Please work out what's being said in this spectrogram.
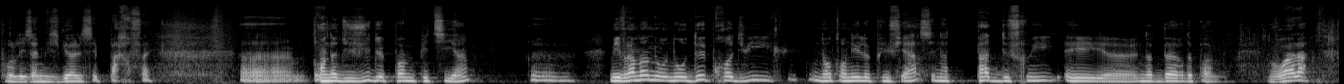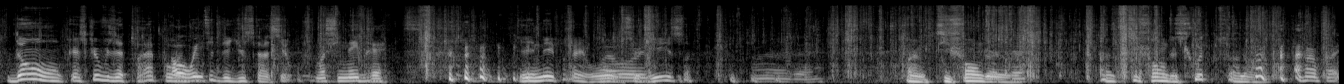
Pour les amuse-gueules, c'est parfait. Euh, on a du jus de pomme pétillant. Euh, mais vraiment, nos, nos deux produits dont on est le plus fier, c'est notre pâte de fruits et euh, notre beurre de pomme. Voilà. Donc, est-ce que vous êtes prêts pour Oh une oui. petite dégustation? Moi, je suis né prêt. T'es né prêt. Oh, Ouais, c'est oui. Un petit fond de, un petit fond de scout, alors. Ouais.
